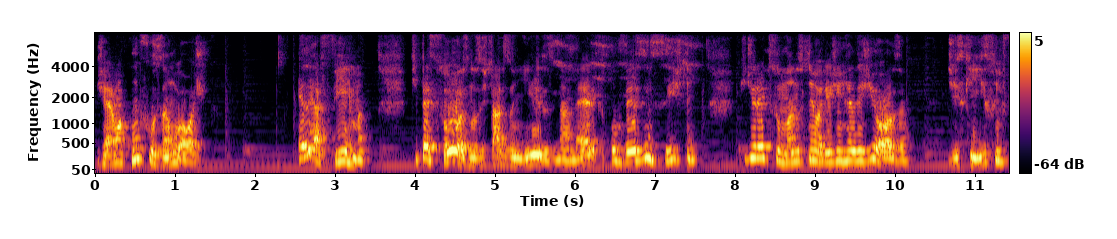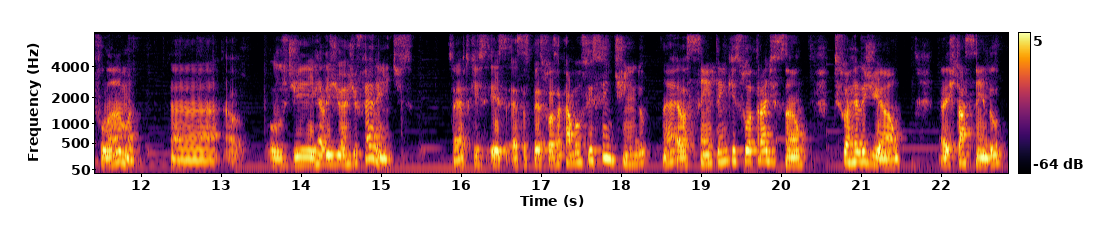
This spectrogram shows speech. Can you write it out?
gera uma confusão lógica. Ele afirma que pessoas nos Estados Unidos e na América, por vezes, insistem que direitos humanos têm origem religiosa. Diz que isso inflama uh, os de religiões diferentes, certo? Que essas pessoas acabam se sentindo, né? elas sentem que sua tradição, que sua religião uh, está sendo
